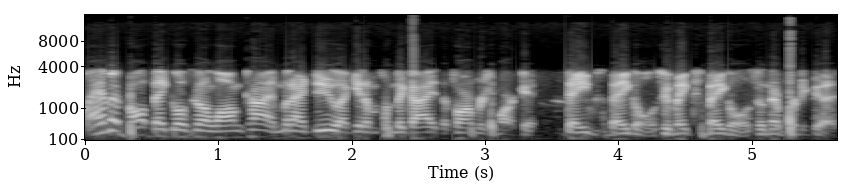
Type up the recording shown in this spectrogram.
I haven't bought bagels in a long time. When I do, I get them from the guy at the farmers market, Dave's Bagels, who makes bagels, and they're pretty good.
